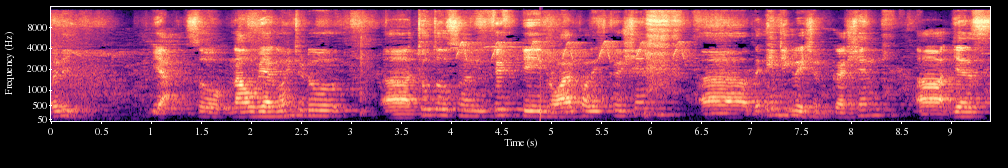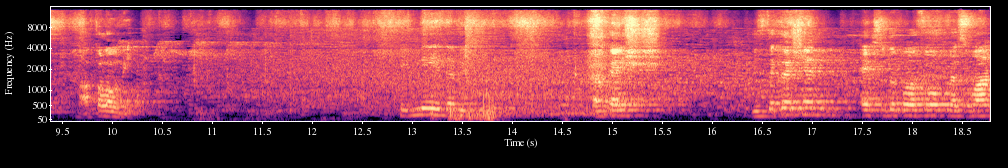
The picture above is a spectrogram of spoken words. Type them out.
Ready? Yeah, so now we are going to do uh, 2015 Royal College question, uh, the integration question. Uh, yes, uh, follow me. Okay, this is the question x to the power 4 plus 1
